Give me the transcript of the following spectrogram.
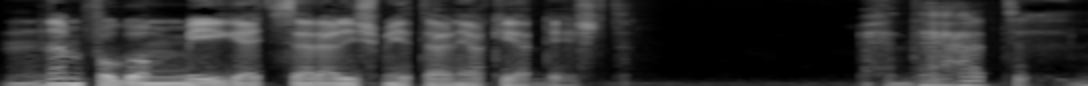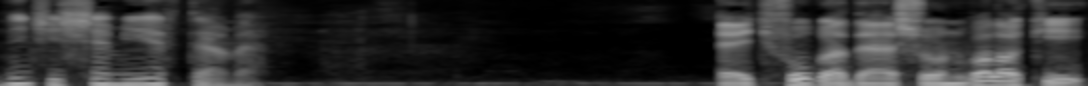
Nem fogom még egyszer elismételni a kérdést. De hát nincs is semmi értelme. Egy fogadáson valaki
